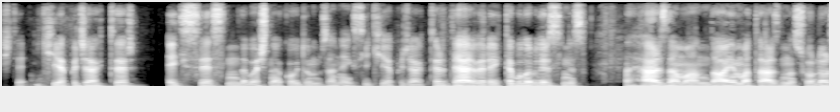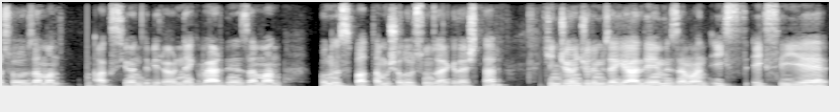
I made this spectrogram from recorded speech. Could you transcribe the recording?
işte 2 yapacaktır. Eksisini de başına koyduğumuz zaman eksi 2 yapacaktır. Değer vererek de bulabilirsiniz. Her zaman daima tarzında sorular sorduğu zaman aksi yönde bir örnek verdiğiniz zaman bunu ispatlamış olursunuz arkadaşlar. İkinci öncülümüze geldiğimiz zaman x eksi y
